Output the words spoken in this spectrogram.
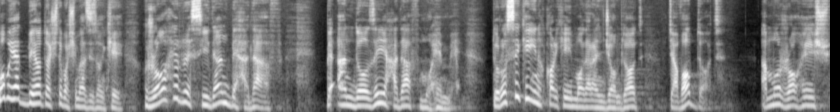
ما باید بیاد داشته باشیم عزیزان که راه رسیدن به هدف به اندازه هدف مهمه. درسته که این کاری که این مادر انجام داد جواب داد اما راهش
